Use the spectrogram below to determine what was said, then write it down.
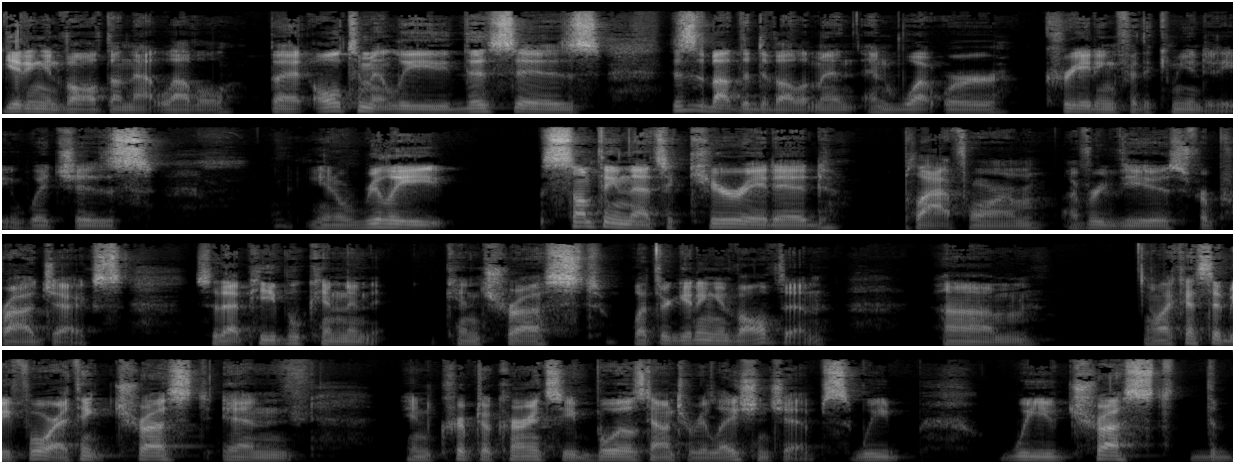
getting involved on that level. But ultimately, this is this is about the development and what we're creating for the community, which is you know really something that's a curated platform of reviews for projects, so that people can can trust what they're getting involved in. Um, like I said before, I think trust in in cryptocurrency boils down to relationships. We we trust the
